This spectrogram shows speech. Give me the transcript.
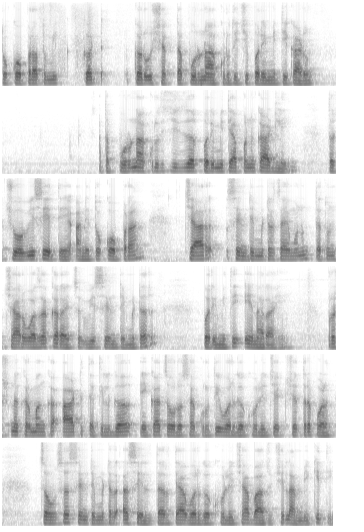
तो कोपरा तुम्ही कट करू शकता पूर्ण आकृतीची परिमिती काढून. आता पूर्ण आकृतीची जर परिमिती आपण काढली तर चोवीस येते आणि तो कोपरा चार सेंटीमीटरचा आहे म्हणून त्यातून चार वजा करायचं वीस सेंटीमीटर परिमिती येणार आहे. प्रश्न क्रमांक आठ त्यातील ग एका चौरसाकृती वर्गखोलीचे क्षेत्रफळ चौसष्ट सेंटीमीटर असेल तर त्या वर्गखोलीच्या बाजूची लांबी किती?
